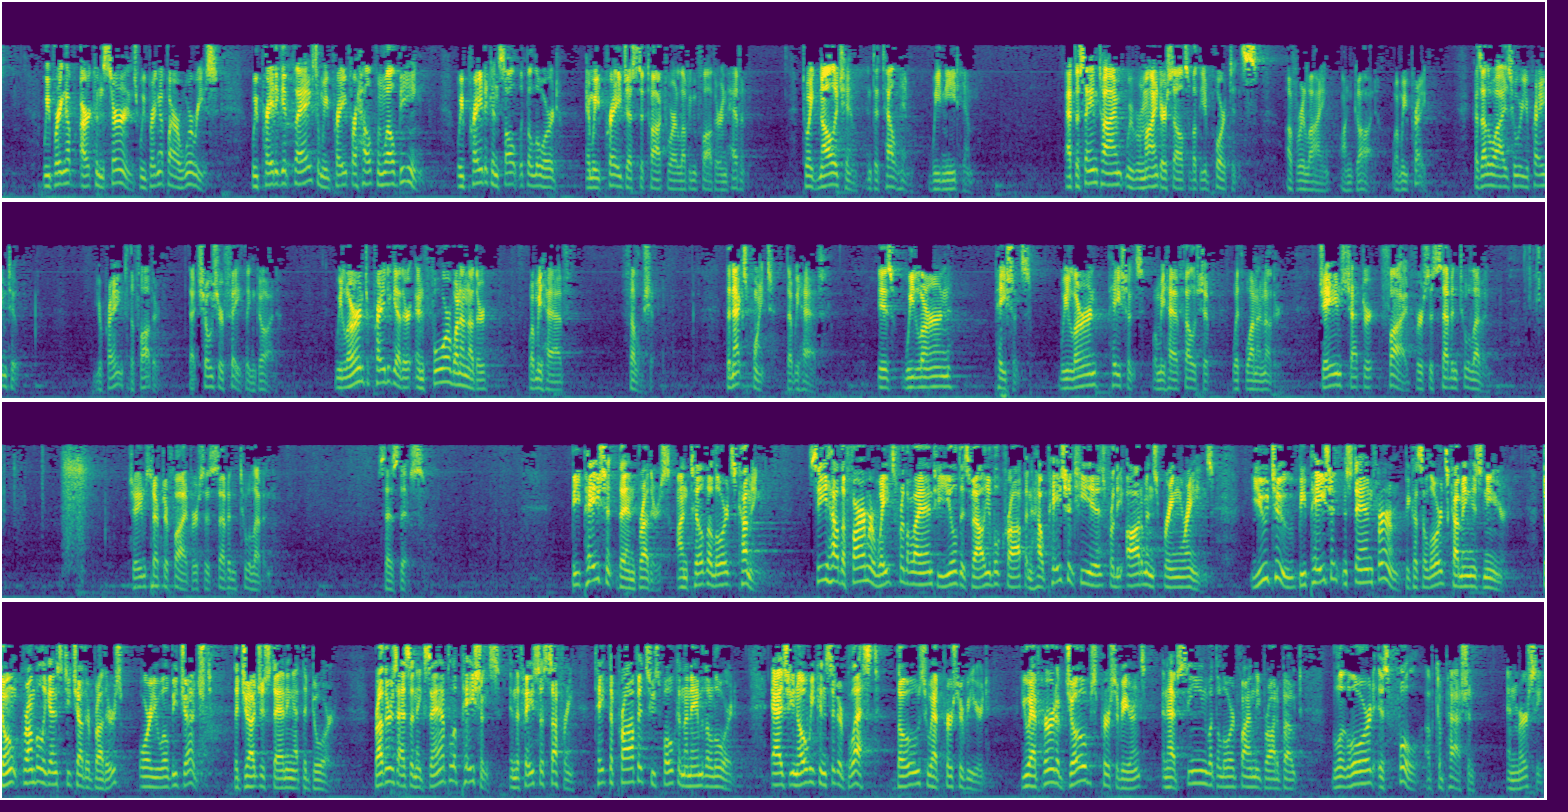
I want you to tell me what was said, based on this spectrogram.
We bring up our concerns. We bring up our worries. We pray to give thanks and we pray for health and well being. We pray to consult with the Lord and we pray just to talk to our loving Father in heaven, to acknowledge Him and to tell Him we need Him. At the same time, we remind ourselves about the importance of relying on God when we pray. Because otherwise, who are you praying to? You're praying to the Father. That shows your faith in God. We learn to pray together and for one another when we have fellowship. The next point that we have is we learn patience. We learn patience when we have fellowship with one another. James chapter 5, verses 7 to 11. James chapter 5, verses 7 to 11 says this Be patient then, brothers, until the Lord's coming. See how the farmer waits for the land to yield its valuable crop, and how patient he is for the autumn and spring rains. You too, be patient and stand firm, because the Lord's coming is near. Don't grumble against each other, brothers, or you will be judged. The judge is standing at the door. Brothers, as an example of patience in the face of suffering, take the prophets who spoke in the name of the Lord. As you know, we consider blessed those who have persevered. You have heard of Job's perseverance and have seen what the Lord finally brought about. The Lord is full of compassion and mercy.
